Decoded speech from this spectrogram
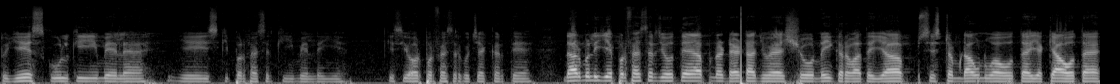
تو یہ اسکول کی ای میل ہے، یہ اس کی پروفیسر کی ای میل نہیں ہے۔ کسی اور پروفیسر کو چیک کرتے ہیں۔ نارملی یہ پروفیسر جو ہوتے ہیں اپنا ڈیٹا جو ہے شو نہیں کرواتے یا سسٹم ڈاؤن ہوا ہوتا ہے یا کیا ہوتا ہے،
